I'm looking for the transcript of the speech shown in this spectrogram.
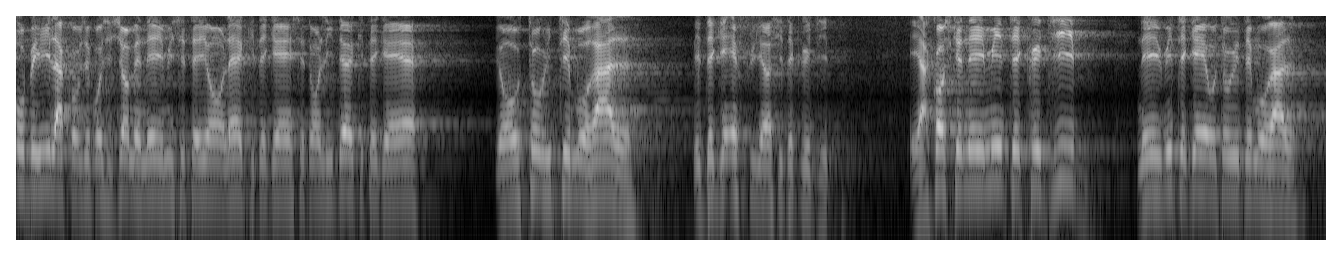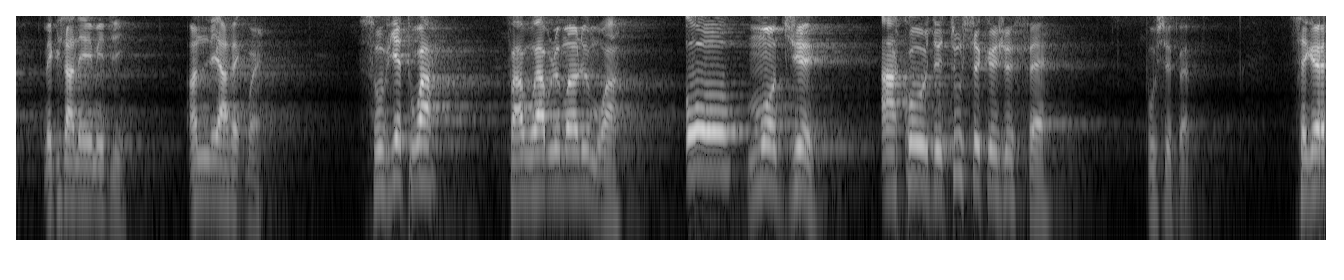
obéi la cause de position, mais Néhémie c'était un était c'est un leader qui était gagné, une autorité morale, il était gagné influence, il était crédible. Et à cause que Néhémie était crédible, Néhémie était gagné autorité morale. Mais qu'est-ce que Néhémie dit? On lit avec moi. Souviens-toi favorablement de moi. Oh mon Dieu, à cause de tout ce que je fais pour ce peuple. Seigneur,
